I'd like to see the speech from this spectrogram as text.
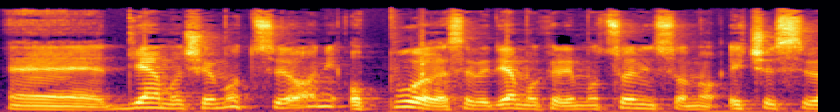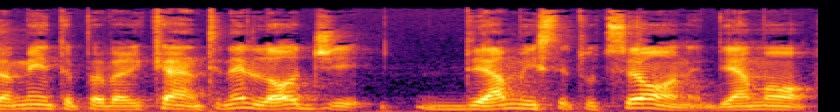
eh, diamoci emozioni, oppure se vediamo che le emozioni sono eccessivamente prevaricanti nell'oggi, diamo istituzione, diamo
